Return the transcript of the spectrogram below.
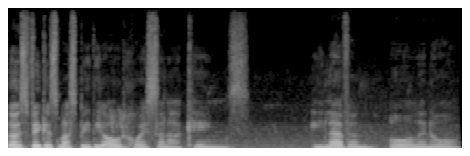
Those figures must be the old Hoysala kings. Eleven, all in all.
